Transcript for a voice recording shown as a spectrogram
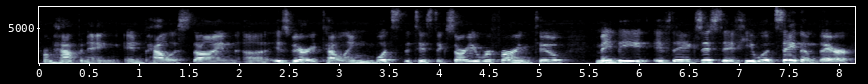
from happening in Palestine uh, is very telling. What statistics are you referring to? Maybe if they existed, he would say them there.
